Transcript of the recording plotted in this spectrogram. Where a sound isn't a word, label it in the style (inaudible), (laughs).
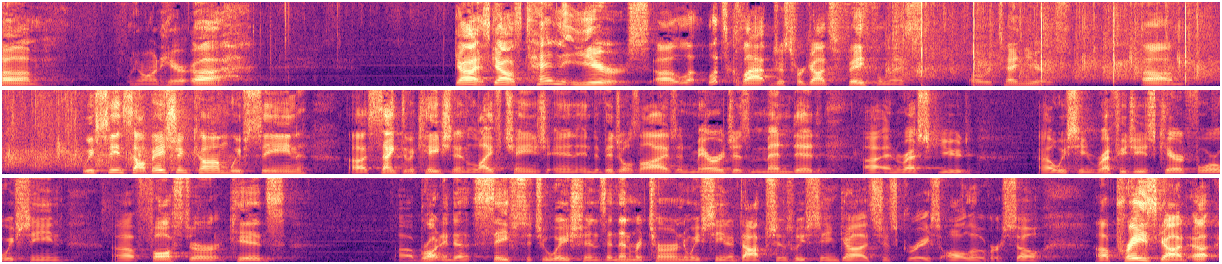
Um, we're on here. Uh, guys, gals, 10 years. Uh, let, us clap just for God's faithfulness over 10 years. Um, we've seen salvation come, we've seen uh, sanctification and life change in individuals' lives, and marriages mended uh, and rescued. Uh, we've seen refugees cared for, we've seen uh, foster kids uh, brought into safe situations and then returned, and we've seen adoptions. We've seen God's just grace all over. So uh, praise God. Uh,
